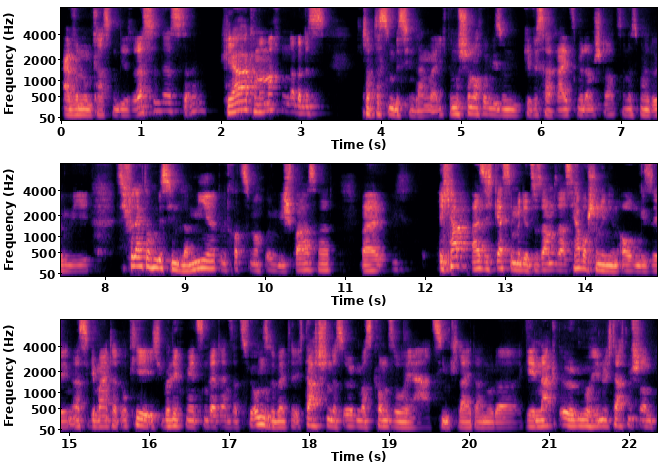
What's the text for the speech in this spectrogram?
einfach nur ein Kastenbier. So, das, das, ja, kann man machen, aber das, ich glaube, das ist ein bisschen langweilig. Da muss schon auch irgendwie so ein gewisser Reiz mit am Start sein, dass man halt irgendwie sich vielleicht auch ein bisschen blamiert und trotzdem auch irgendwie Spaß hat. Weil ich habe, als ich gestern mit ihr zusammensaß, ich habe auch schon in ihren Augen gesehen, als sie gemeint hat, okay, ich überlege mir jetzt einen Wetteinsatz für unsere Wette. Ich dachte schon, dass irgendwas kommt, so, ja, zieh ein Kleid an oder geh nackt irgendwo hin. Und ich dachte mir schon,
